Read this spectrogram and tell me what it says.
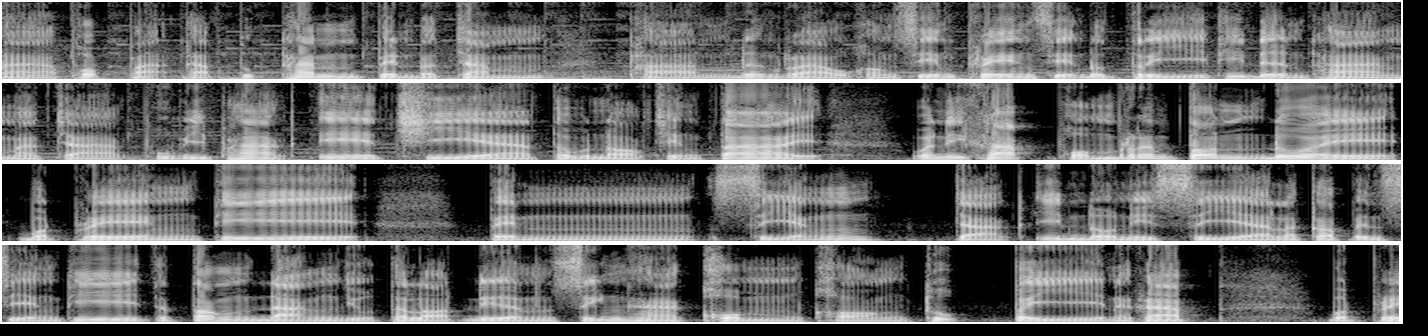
มาพบปะกับทุกท่านเป็นประจำ ผ่านเรื่องราวของเสียงเพลงเสียงดนตรีที่เดินทางมาจากภูมิภาคเอเชีย ตะวันออกเฉียงใต้ วันนี้ครับผมเริ่มต้นด้วยบทเพลงที่ เป็นเสียงจากอินโดนีเซีย แล้วก็เป็นเสียงที่จะต้องดังอยู่ตลอดเดือนสิงหาคมของทุกปีนะครับ บทเพล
